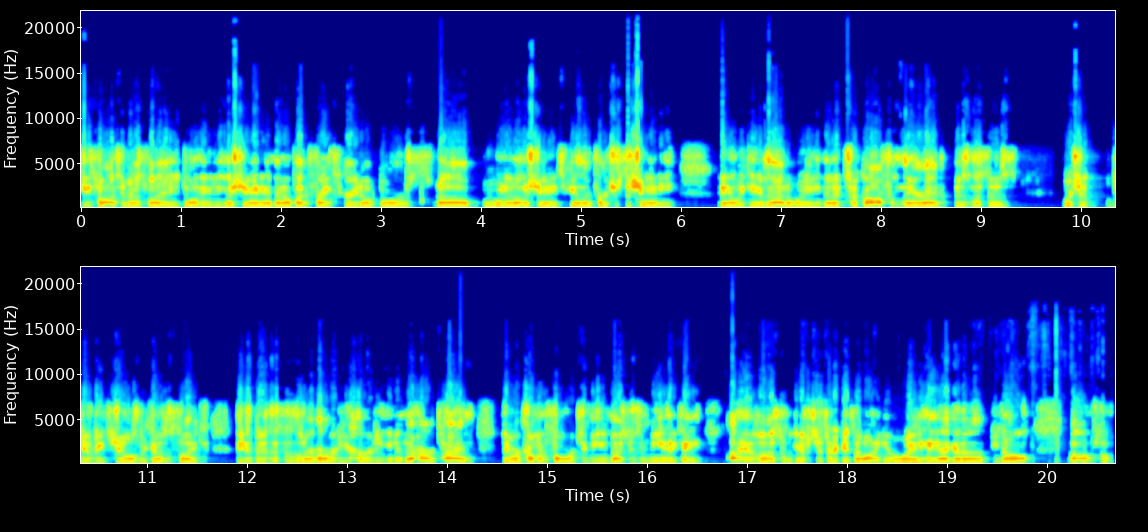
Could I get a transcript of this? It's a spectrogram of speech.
he sponsored us by donating a shanty. I met up at Frank's Great Outdoors. Uh, we went in on a shanty together, purchased a shanty, and we gave that away. And then it took off from there. I had businesses which gives me chills because it's like these businesses that are already hurting and in the hard time, they were coming forward to me and messaging me like, "Hey, I have uh, some gift certificates I want to give away. Hey, I got a you know um, some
